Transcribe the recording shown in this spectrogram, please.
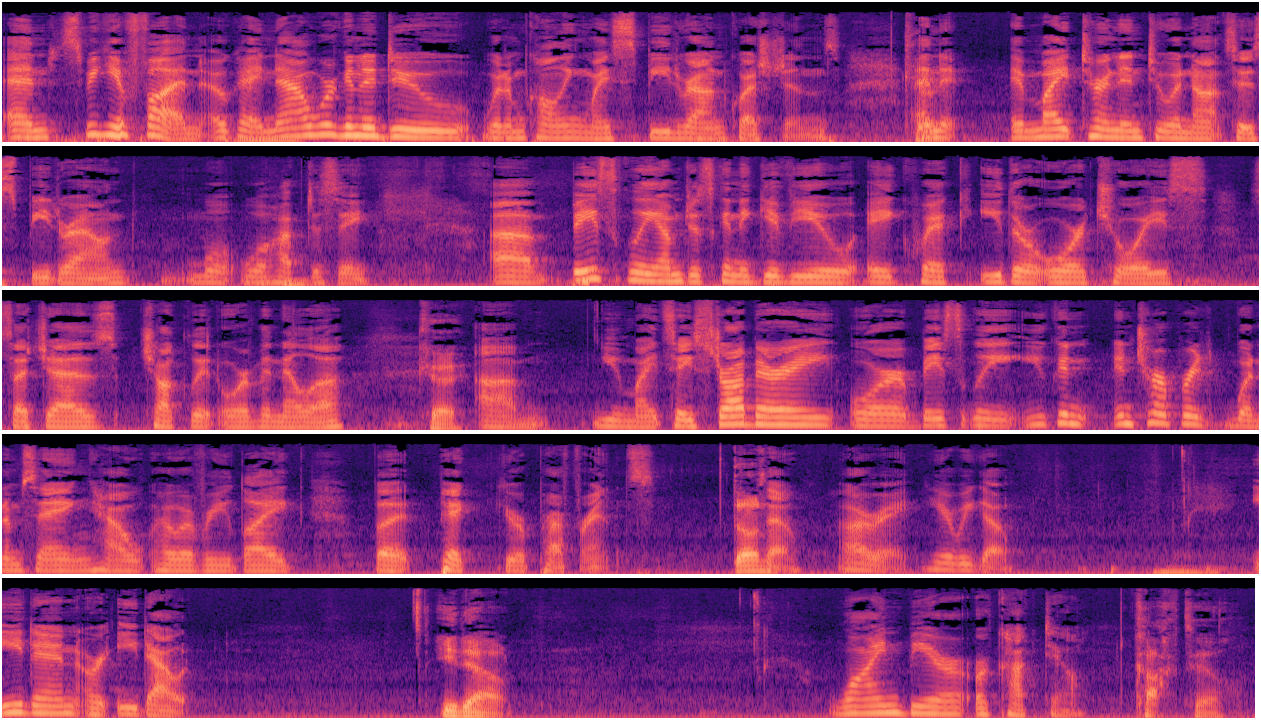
And speaking of fun, okay, now we're going to do what I'm calling my speed round questions, and it it might turn into a not so speed round. We'll we'll have to see. Uh, basically, I'm just going to give you a quick either or choice, such as chocolate or vanilla. okay. Um, you might say strawberry, or basically you can interpret what I'm saying how, however you like, but pick your preference. Done. So, all right, here we go. Eat in or eat out, Eat out. Wine, beer, or cocktail, Cocktail.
